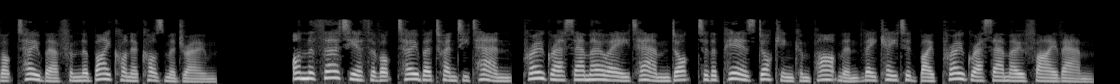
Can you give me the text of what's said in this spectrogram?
October from the Baikonur Cosmodrome. On 30 October 2010, Progress MO8M docked to the Pirs docking compartment vacated by Progress MO5M.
